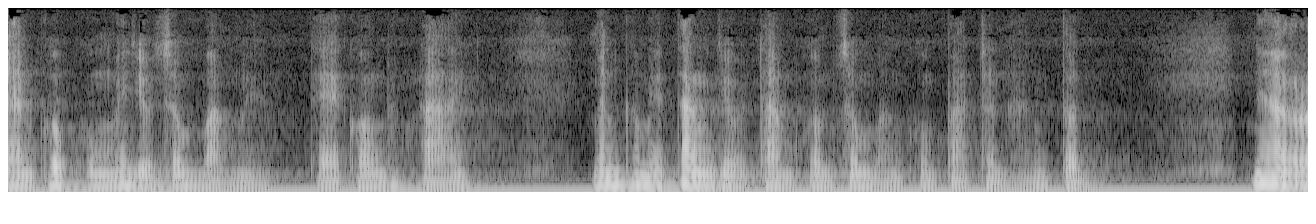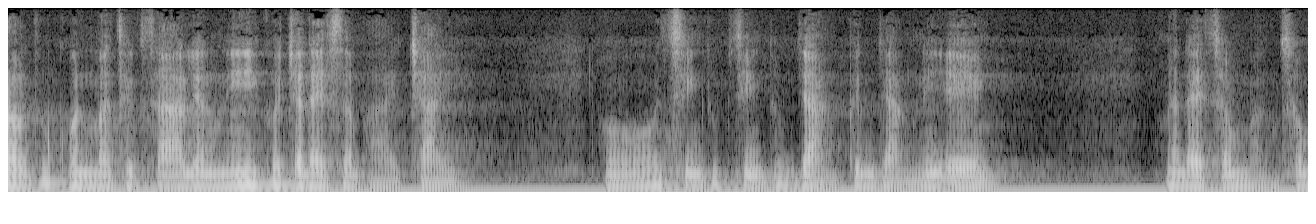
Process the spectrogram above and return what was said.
การควบคุมให้อยู่สมหวังเนี่ยแต่ของทั้งหลาย มันก็ไม่ตั้งอยู่ตามความสมหวังความปรารถนาของตนถ้าหากเราทุกคนมาศึกษาเรื่องนี้ก็จะได้สบายใจ โอ้สิ่งทุกสิ่งทุกอย่างเป็นอย่างนี้เองไม่ได้สมหวังสม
